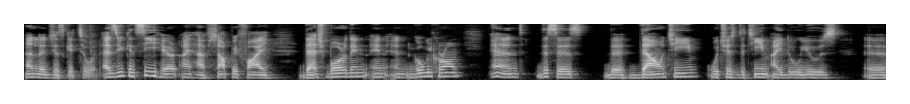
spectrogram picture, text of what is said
and let's just get to it. As you can see here, I have Shopify dashboard in, in, in Google Chrome. And this is the Dawn team, which is the team I do use uh,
